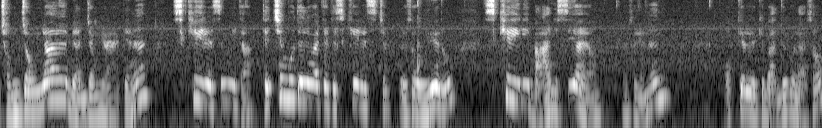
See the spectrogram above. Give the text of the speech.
점정렬, 면정렬 할 때는 스케일을 씁니다. 대칭 모델링 할 때도 스케일을 쓰죠. 그래서 의외로 스케일이 많이 쓰여요. 그래서 얘는 어깨를 이렇게 만들고 나서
